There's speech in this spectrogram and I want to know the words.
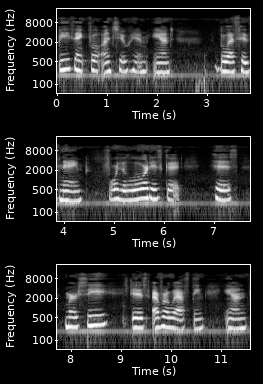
Be thankful unto him and bless his name, for the Lord is good. His mercy is everlasting, and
